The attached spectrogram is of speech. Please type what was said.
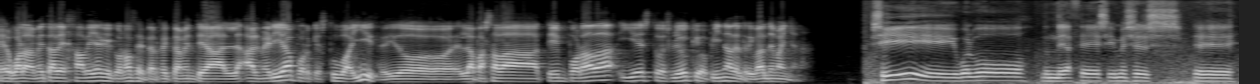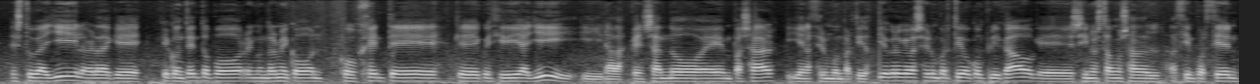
el guardameta de Javia que conoce perfectamente al Almería porque estuvo allí cedido la pasada temporada y esto es lo que opina del rival de mañana. Sí, vuelvo donde hace seis meses eh, estuve allí, la verdad que, contento por reencontrarme con, con, gente que coincidí allí y, nada, pensando en pasar y en hacer un buen partido. Yo creo que va a ser un partido complicado, que si no estamos al, al 100%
